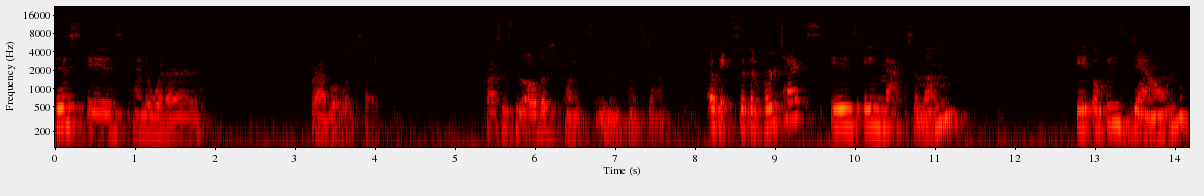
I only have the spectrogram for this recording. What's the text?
this is kind of what our parabola looks like crosses through all those points and then points down. Okay, so the vertex is a maximum. It opens down.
